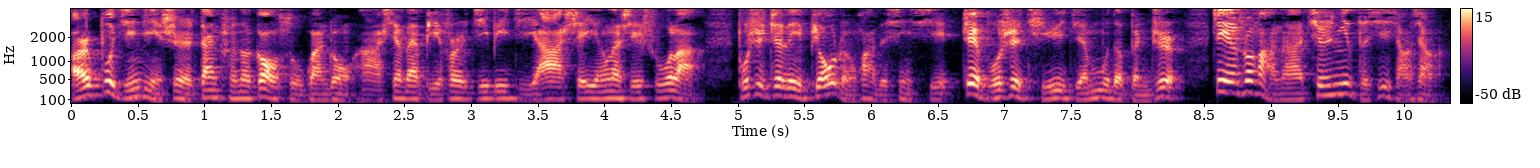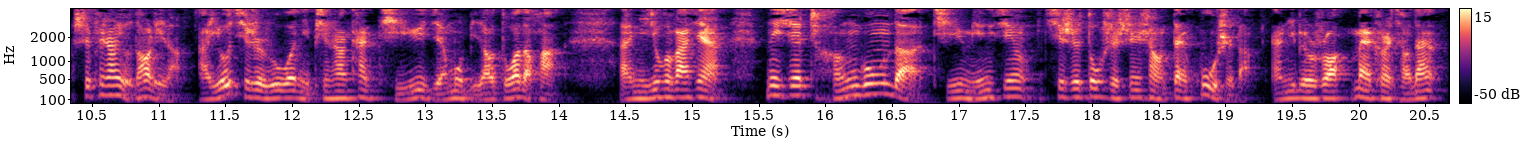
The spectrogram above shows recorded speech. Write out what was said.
而不仅仅是单纯的告诉观众啊，现在比分几比几啊，谁赢了谁输了，不是这类标准化的信息，这不是体育节目的本质。这些说法呢，其实你仔细想想是非常有道理的啊，尤其是如果你平常看体育节目比较多的话，啊，你就会发现那些成功的体育明星其实都是身上带故事的啊。你比如说迈克尔乔丹。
